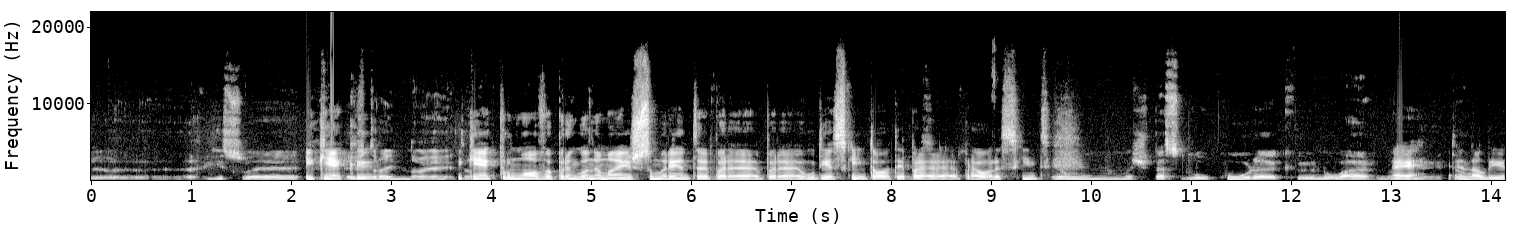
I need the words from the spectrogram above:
uh, Isso é, e quem é, que, é estranho, não é? Então, e quem é que promove a parangona mais sumarenta para, para o dia seguinte ou até para, para a hora seguinte? É uma espécie de loucura que no ar, não é? É, então, anda ali,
